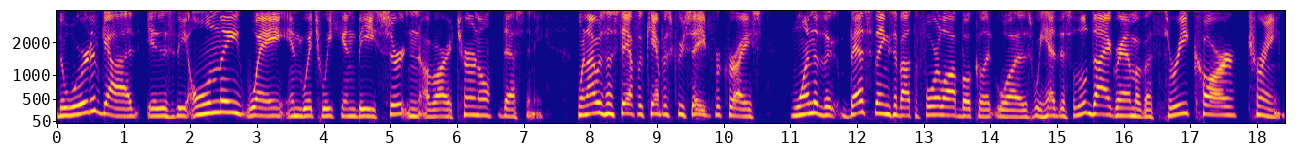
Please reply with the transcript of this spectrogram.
the Word of God is the only way in which we can be certain of our eternal destiny. When I was on staff with Campus Crusade for Christ, one of the best things about the Four Law booklet was we had this little diagram of a three car train.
